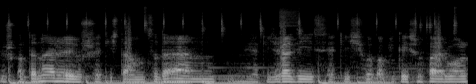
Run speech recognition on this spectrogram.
już kontenery, już jakiś tam CDN, jakiś Redis, jakiś Web Application Firewall.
